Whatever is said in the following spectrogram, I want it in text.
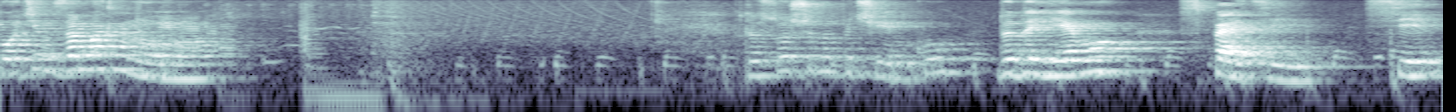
Потім замаринуємо. Просушену печінку додаємо спеції, сіль,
